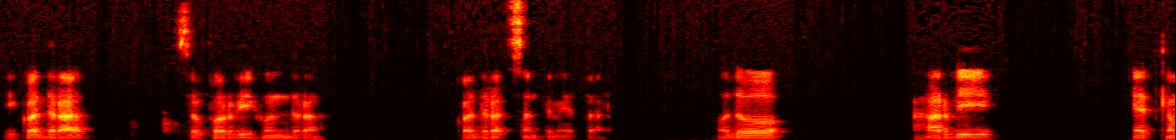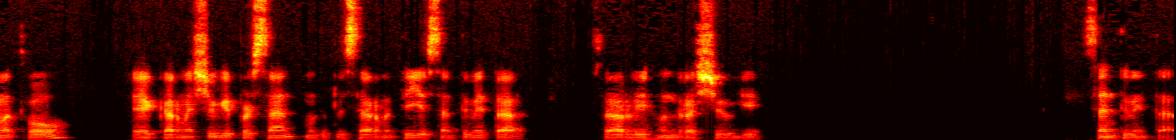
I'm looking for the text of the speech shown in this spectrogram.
i kvadrat. Så får vi 100 kvadratcentimeter. Och då har vi 1,2 Eh, ökar med 20 procent, multiplicerar med 10 centimeter, så har vi 120 centimeter.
